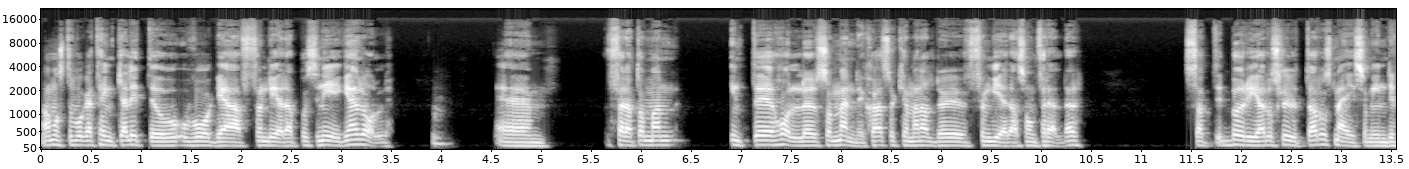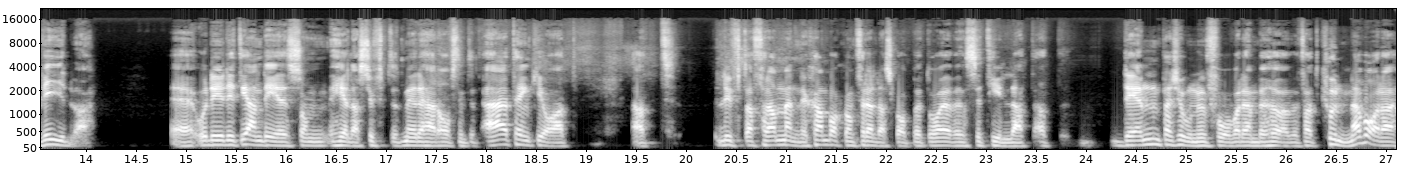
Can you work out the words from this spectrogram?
man måste våga tänka lite och, och våga fundera på sin egen roll. Eh, För att om man inte håller som människa så kan man aldrig fungera som förälder. Så att det börjar och slutar hos mig som individ. Va? Eh, Och det är lite grann det som hela syftet med det här avsnittet är, tänker jag. Att, att lyfta fram människan bakom föräldraskapet och även se till att, att den personen får vad den behöver för att kunna vara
